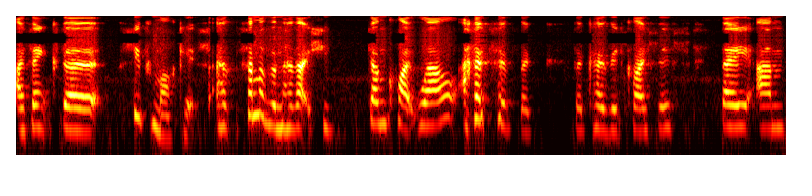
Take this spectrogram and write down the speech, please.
I think the supermarkets, have, some of them have actually done quite well out of the, the COVID crisis. They um,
